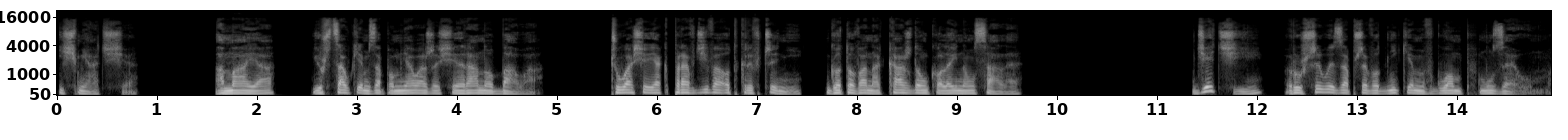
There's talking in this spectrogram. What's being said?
i śmiać się. A Maja już całkiem zapomniała, że się rano bała. Czuła się jak prawdziwa odkrywczyni, gotowa na każdą kolejną salę. Dzieci ruszyły za przewodnikiem w głąb muzeum.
